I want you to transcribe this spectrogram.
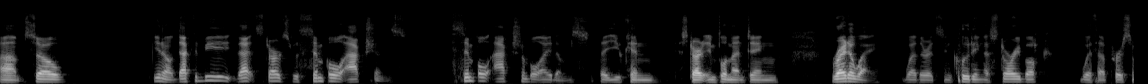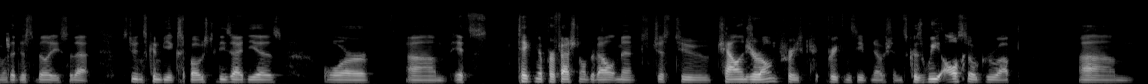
Um, so you know that could be that starts with simple actions simple actionable items that you can start implementing right away whether it's including a storybook with a person with a disability so that students can be exposed to these ideas or um, it's taking a professional development just to challenge your own pre- preconceived notions because we also grew up um,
